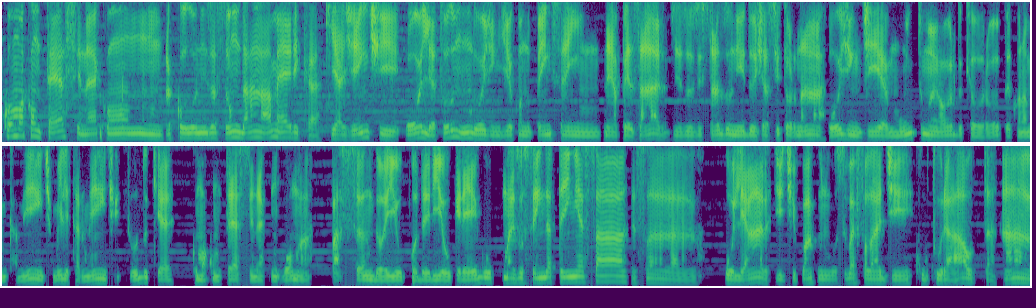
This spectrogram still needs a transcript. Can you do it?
como acontece, né, com a colonização da América, que a gente olha, todo mundo hoje em dia quando pensa em, né, apesar de dos Estados Unidos já se tornar hoje em dia muito maior do que a Europa economicamente, militarmente, tudo que é como acontece, né, com Roma passando aí o poderio grego, mas você ainda tem essa essa olhar de tipo, ah, quando você vai falar de cultura alta, ah,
